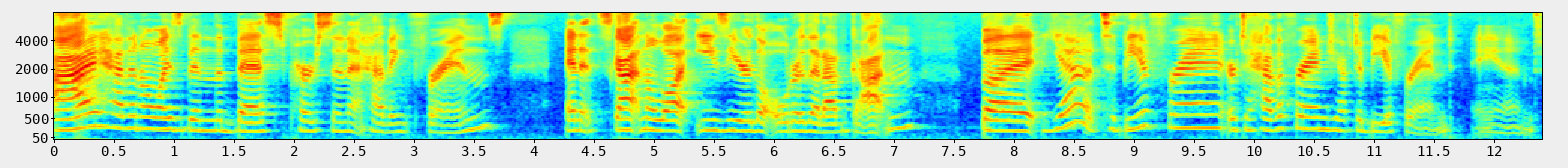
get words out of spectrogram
I haven't always been the best person at having friends, and it's gotten a lot easier the older that I've gotten. But yeah, to be a friend or to have a friend, you have to be a friend. And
